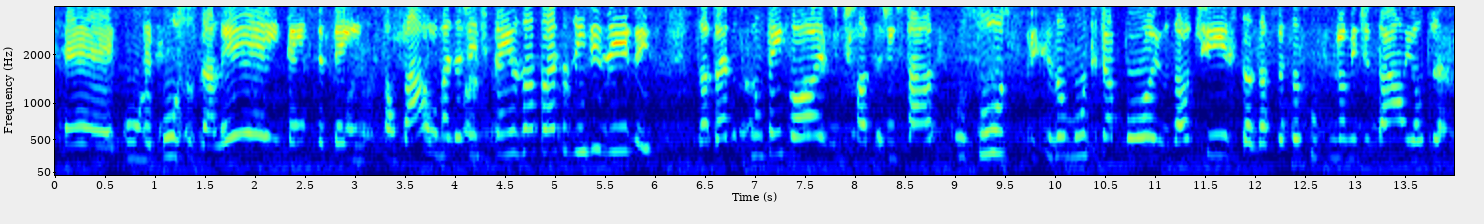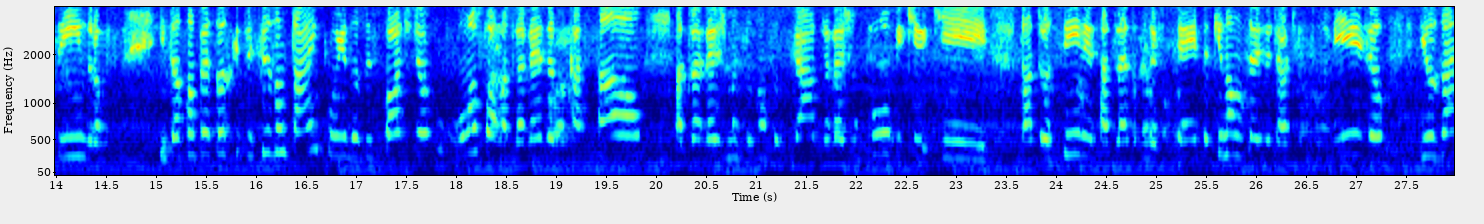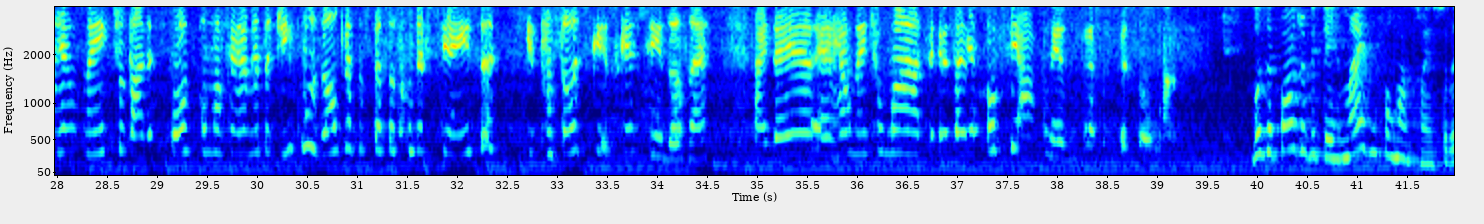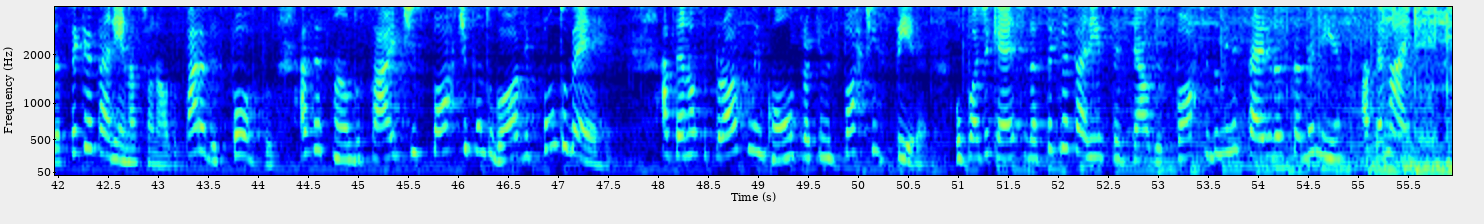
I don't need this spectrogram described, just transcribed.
é, com recursos da lei, tem CT em São Paulo, mas a gente tem os atletas invisíveis, os atletas que não têm voz, a gente está, os surdos precisam muito de apoio, os autistas, as pessoas com síndrome de Down e outras síndromes. Então são pessoas que precisam estar incluídas no esporte de alguma forma, através da educação, através de uma inclusão social, através de um clube que, que patrocine esse atleta com deficiência, que não seja de altíssimo nível, e usar realmente o para-desporto como uma ferramenta ferramenta de inclusão para essas pessoas com deficiência que estão tão esquecidas, né? A ideia é realmente uma secretaria social mesmo para essas pessoas. Você pode obter mais informações sobre a Secretaria Nacional do Paradesporto acessando o site esporte.gov.br. Até nosso próximo encontro aqui no Esporte Inspira, o podcast da Secretaria Especial do Esporte do Ministério da Cidadania. Até mais!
